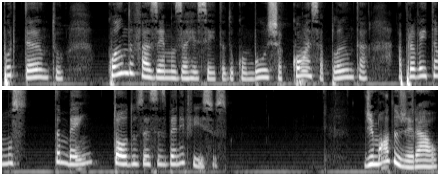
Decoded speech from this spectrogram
Portanto, quando fazemos a receita do kombucha com essa planta, aproveitamos também todos esses benefícios. De modo geral,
